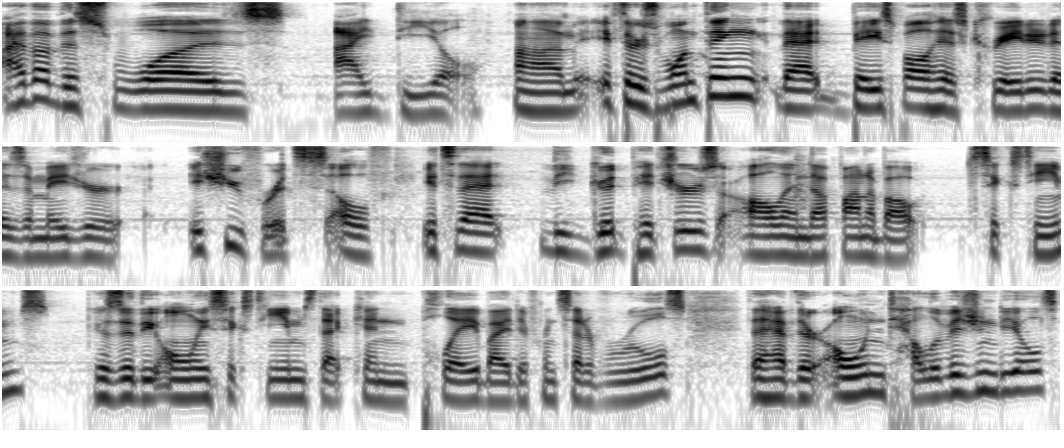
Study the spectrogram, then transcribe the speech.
I thought this was ideal. Um, if there's one thing that baseball has created as a major issue for itself, it's that the good pitchers all end up on about six teams because they're the only six teams that can play by a different set of rules that have their own television deals.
